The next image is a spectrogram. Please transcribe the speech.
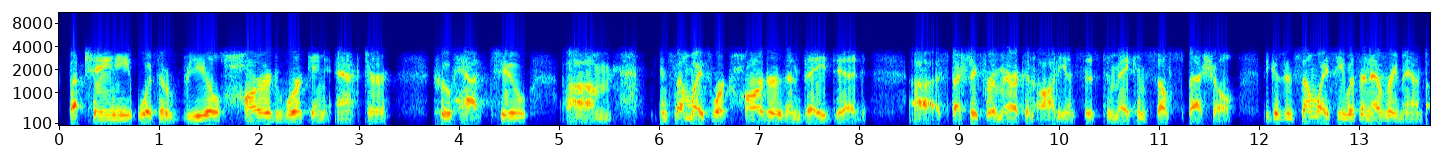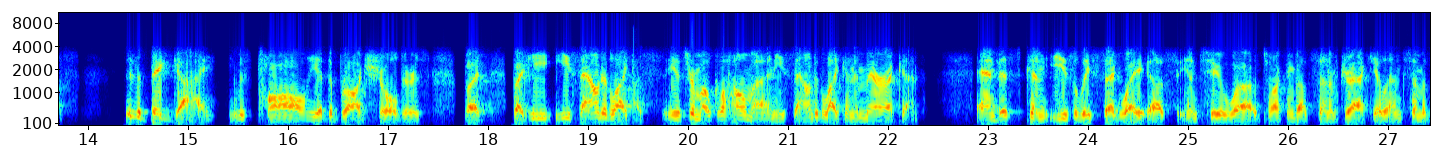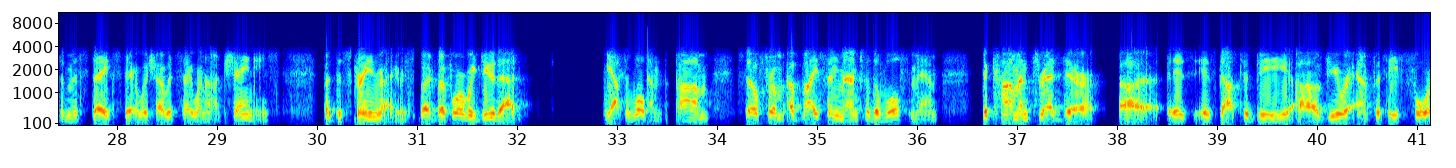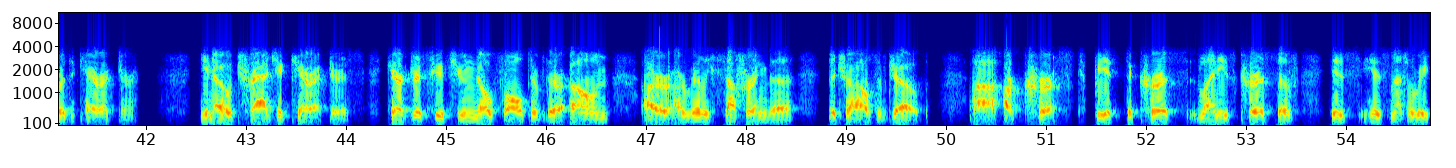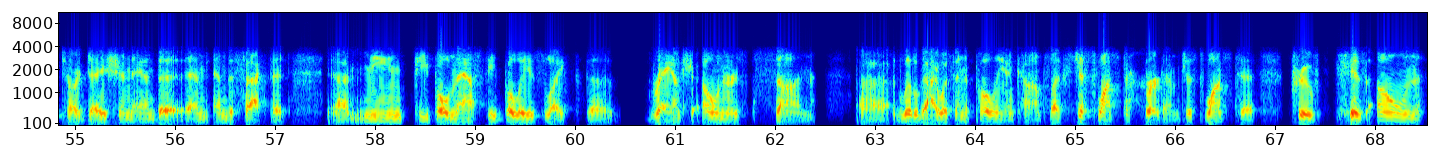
But Chaney was a real hard-working actor who had to, um, in some ways, work harder than they did, uh, especially for American audiences, to make himself special. Because in some ways, he was an everyman. He was a big guy. He was tall. He had the broad shoulders, but but he he sounded like us. He's from Oklahoma, and he sounded like an American. And this can easily segue us into uh, talking about Son of Dracula and some of the mistakes there, which I would say were not Chaney's, but the screenwriters. But before we do that, yeah, the Wolfman. Um, so from Of Mice and Men to the Wolfman, the common thread there uh, is is got to be uh, viewer empathy for the character. You know, tragic characters, characters who, through no fault of their own, are are really suffering the the trials of Job, uh, are cursed. Be it the curse, Lenny's curse of his his mental retardation, and the and and the fact that uh, mean people, nasty bullies like the ranch owner's son uh, little guy with a Napoleon complex just wants to hurt him, just wants to prove his own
